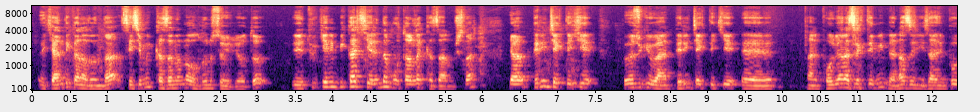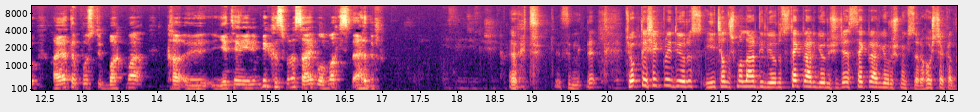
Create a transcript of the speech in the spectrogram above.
e, kendi kanalında seçimin kazananı olduğunu söylüyordu. E, Türkiye'nin birkaç yerinde muhtarlık kazanmışlar. Ya Perinçek'teki özgüven, Perinçek'teki e, hani polyanacılık demeyeyim de nasıl edeyim bu hayata pozitif bakma e, yeteneğinin bir kısmına sahip olmak isterdim. Evet kesinlikle. Çok teşekkür ediyoruz. İyi çalışmalar diliyoruz. Tekrar görüşeceğiz. Tekrar görüşmek üzere. Hoşçakalın.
